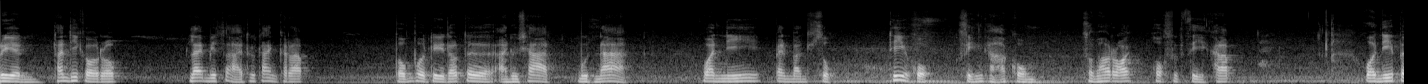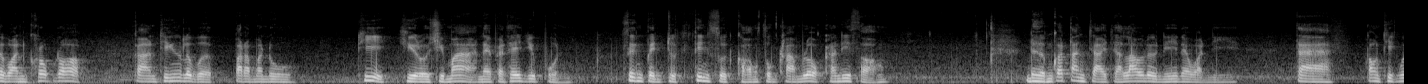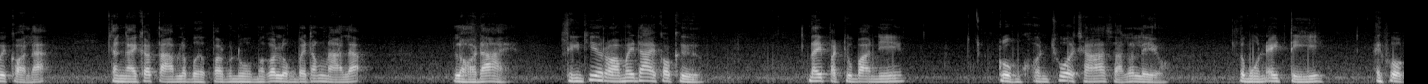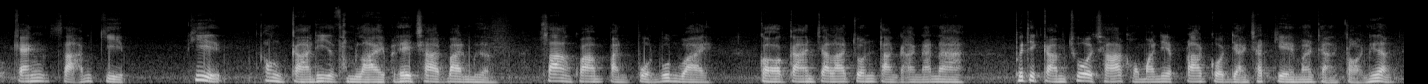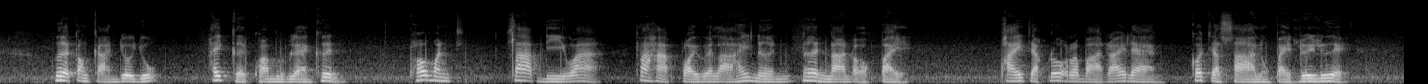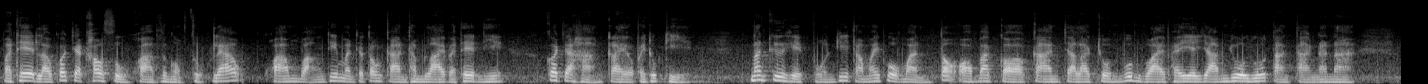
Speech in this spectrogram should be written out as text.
เรียนท่านที่เคารพ และมิตรสหายทุกท่านครับ ผมพลตรีดรอนุชาติ บุญนาค วันนี้เป็นวันศุกร์ที่ 6 สิงหาคม2564 ครับ วันนี้เป็นวันครบรอบการทิ้งระเบิดปรมาณูที่ฮิโรชิมาในประเทศญี่ปุ่น ซึ่งเป็นจุดสิ้นสุดของสงครามโลกครั้งที่สองเดิมก็ตั้งใจจะเล่าเรื่องนี้ในวันนี้ แต่ต้องทิ้งไว้ก่อนแล้ว ยังไงก็ตามระเบิดปรมาณูมันก็ลงไปตั้งนานแล้ว รอได้ สิ่งที่รอไม่ได้ก็คือ ในปัจจุบันนี้ กลุ่มคนชั่วช้าสารเลว สมุนไอตี ไอพวกแก๊งสามกีบ ที่ต้องการที่จะทำลายประเทศชาติบ้านเมือง สร้างความปั่นป่วนวุ่นวาย ก่อการจลาจลต่างๆ นานา พฤติกรรมชั่วช้าของมันเนี่ยปรากฏอย่างชัดเจนมาอย่างต่อเนื่อง เพื่อต้องการยั่วยุ ให้เกิดความรุนแรงขึ้น เพราะมันทราบดีว่าถ้าหากปล่อยเวลาให้เนินเนิ่นนานออกไป ภัยจากโรคระบาดร้ายแรงก็จะซาลงไปเรื่อยๆ ประเทศเราก็จะเข้าสู่ความสงบสุขแล้วความหวังที่มันจะต้องการทำลายประเทศนี้ ก็จะห่างไกลออกไปทุกที นั่นคือเหตุผลที่ทำให้พวกมันต้องออกมาก่อการจลาจลวุ่นวายพยายามยั่วยุต่างๆ นานา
